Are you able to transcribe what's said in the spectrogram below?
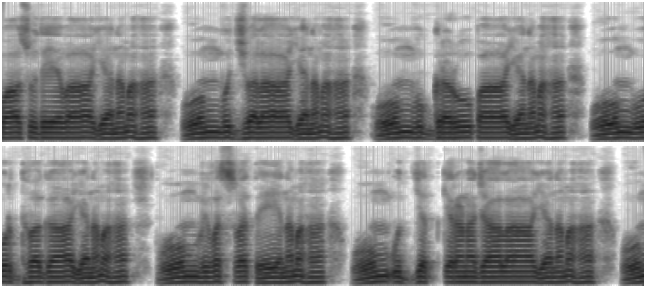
వాసుదేవాయ నమ ఓం ఉజ్వలాయ నమ ఓం ఉగ్రరూపాయ నమ ఓం ఊర్ధ్వగాయ నమ ఓం వివస్వతే నమ ఓం ఉద్యత్కిరణజాలాయ నమ ఓం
